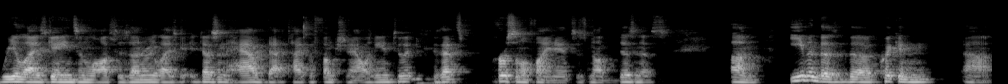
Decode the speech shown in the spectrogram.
realized gains and losses, unrealized. It doesn't have that type of functionality into it because that's personal finances, not business. Um, even the the Quicken uh,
